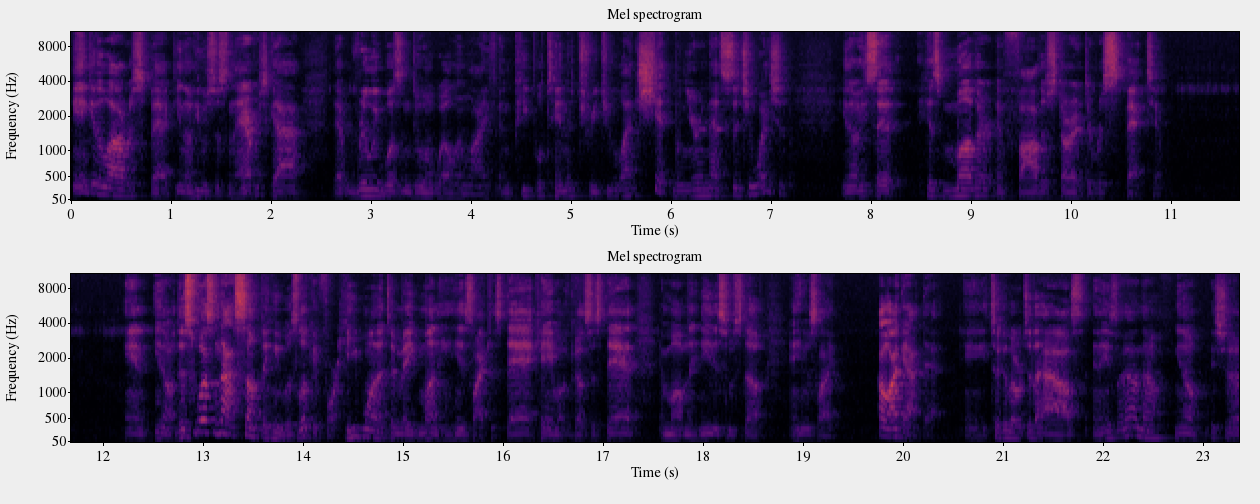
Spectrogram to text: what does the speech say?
He didn't get a lot of respect. You know, he was just an average guy that really wasn't doing well in life, and people tend to treat you like shit when you're in that situation. You know, he said his mother and father started to respect him. And you know, this was not something he was looking for. He wanted to make money. He's like his dad came up because his dad and mom they needed some stuff, and he was like, "Oh, I got that." And he took it over to the house, and he's like, "Oh no, you know, it's your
